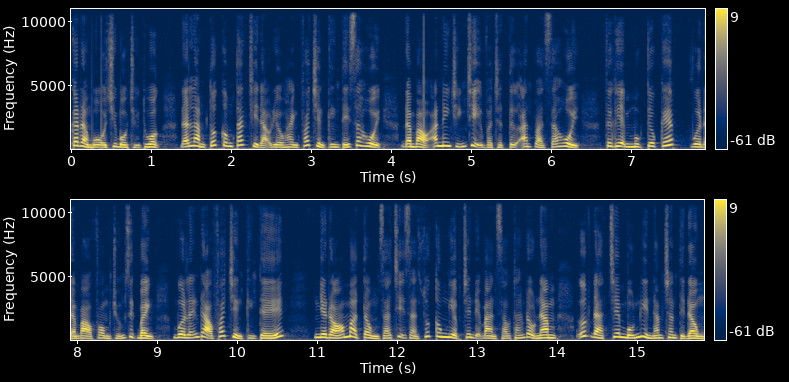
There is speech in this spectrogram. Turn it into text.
các đảng bộ chi bộ trực thuộc đã làm tốt công tác chỉ đạo điều hành phát triển kinh tế xã hội, đảm bảo an ninh chính trị và trật tự an toàn xã hội, thực hiện mục tiêu kép vừa đảm bảo phòng chống dịch bệnh, vừa lãnh đạo phát triển kinh tế. Nhờ đó mà tổng giá trị sản xuất công nghiệp trên địa bàn 6 tháng đầu năm ước đạt trên 4.500 tỷ đồng,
